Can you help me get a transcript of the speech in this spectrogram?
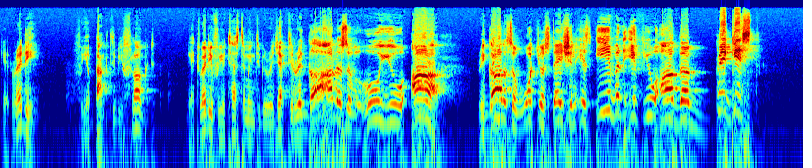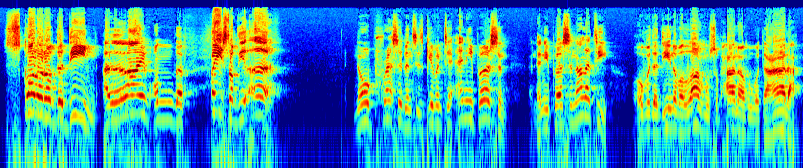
Get ready for your back to be flogged. Get ready for your testimony to be rejected, regardless of who you are, regardless of what your station is, even if you are the biggest scholar of the deen alive on the face of the earth. No precedence is given to any person and any personality over the deen of Allah subhanahu wa ta'ala.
